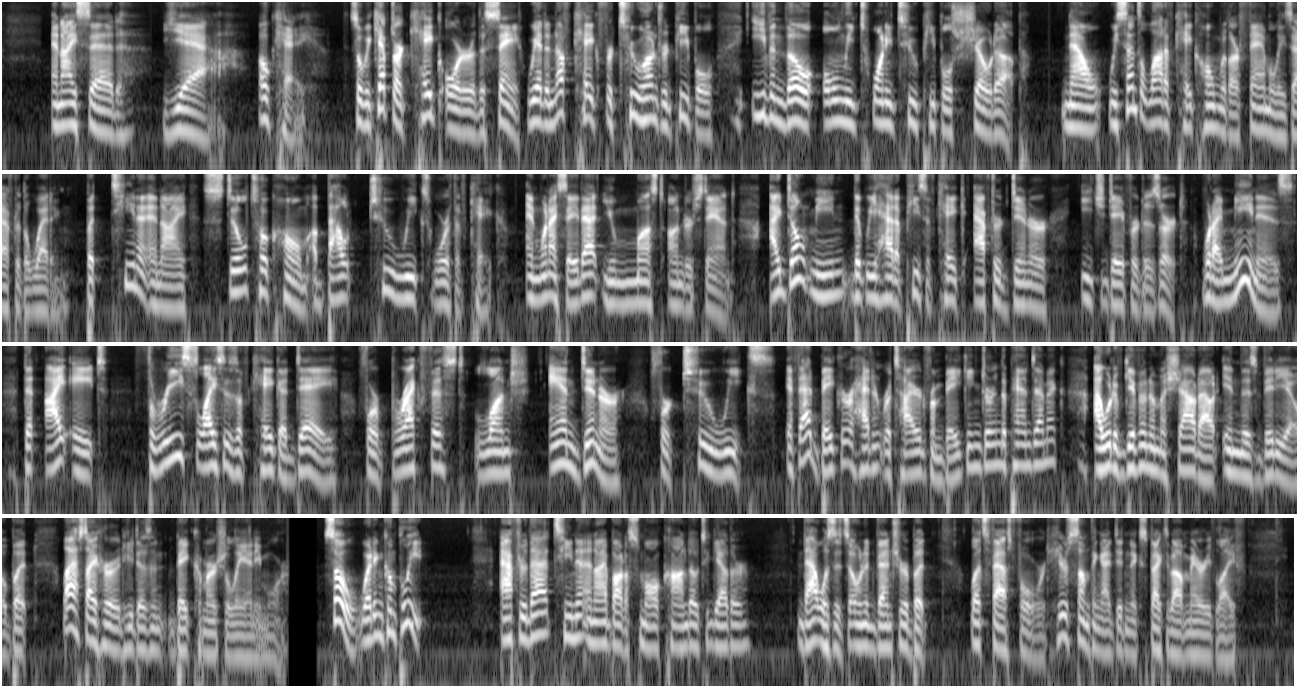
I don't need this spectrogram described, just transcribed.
And I said, Yeah, okay. So we kept our cake order the same. We had enough cake for 200 people, even though only 22 people showed up. Now, we sent a lot of cake home with our families after the wedding, but Tina and I still took home about two weeks worth of cake. And when I say that, you must understand. I don't mean that we had a piece of cake after dinner each day for dessert. What I mean is that I ate three slices of cake a day for breakfast, lunch, and dinner for two weeks. If that baker hadn't retired from baking during the pandemic, I would have given him a shout out in this video, but last I heard, he doesn't bake commercially anymore. So, wedding complete. After that, Tina and I bought a small condo together that was its own adventure, but let's fast forward. Here's something I didn't expect about married life.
